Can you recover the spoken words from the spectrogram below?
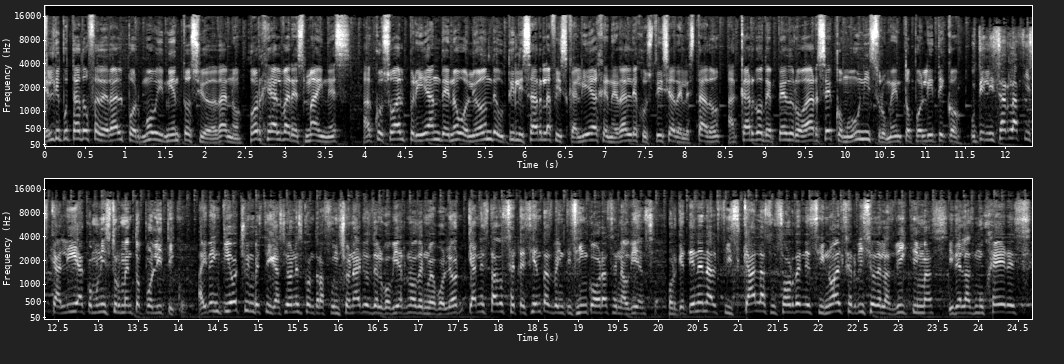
El diputado federal por Movimiento Ciudadano, Jorge Álvarez Maínez, acusó al PRIAN de Nuevo León de utilizar la Fiscalía General de Justicia del Estado a cargo de Pedro Arce como un instrumento político Utilizar la fiscalía como un instrumento político. Hay 28 investigaciones contra funcionarios del gobierno de Nuevo León que han estado 725 horas en audiencia, porque tienen al fiscal a sus órdenes y no al servicio de las víctimas y de las mujeres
